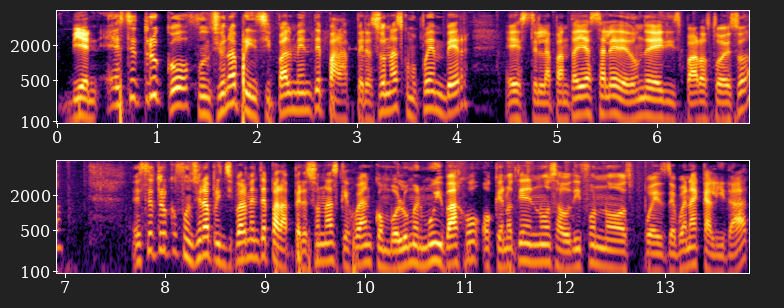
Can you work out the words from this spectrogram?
Bien, este truco funciona principalmente para personas, como pueden ver, este, la pantalla sale de donde hay disparos, todo eso. Este truco funciona principalmente para personas que juegan con volumen muy bajo o que no tienen unos audífonos pues de buena calidad.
